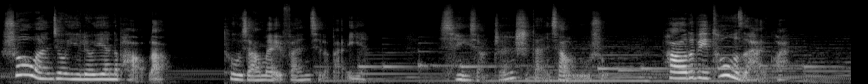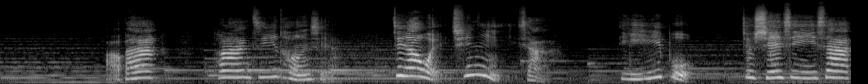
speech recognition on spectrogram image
说完就一溜烟的跑了。兔小美翻起了白眼，心想：真是胆小如鼠，跑得比兔子还快。好吧，拖拉机同学，就要委屈你一下了。第一步，就学习一下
